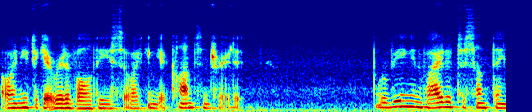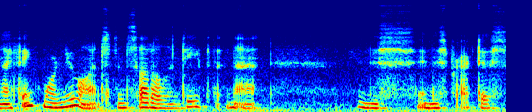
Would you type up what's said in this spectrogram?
oh I need to get rid of all these so I can get concentrated. We're being invited to something I think more nuanced and subtle and deep than that in this in this practice.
